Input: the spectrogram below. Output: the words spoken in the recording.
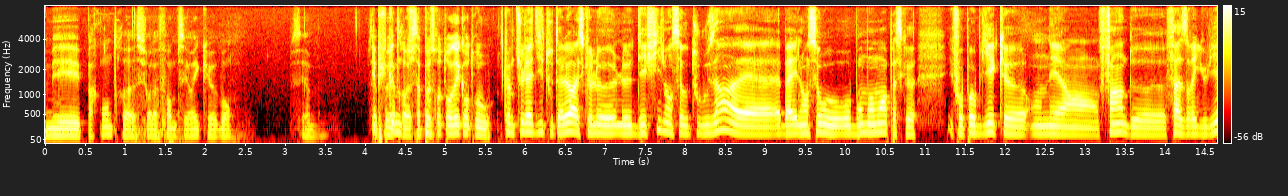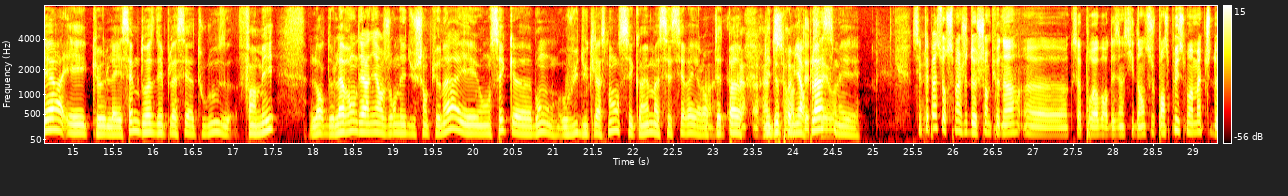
Mais par contre, euh, sur la forme, c'est vrai que bon, c'est un- ça, Et puis peut comme être- tu- ça peut se retourner contre vous. Comme tu l'as dit tout à l'heure, est-ce que le, le défi lancé aux Toulousains euh, bah, est lancé au, au bon moment Parce qu'il ne faut pas oublier qu'on est en fin de phase régulière et que l'ASM doit se déplacer à Toulouse fin mai lors de l'avant-dernière journée du championnat. Et on sait que, bon, au vu du classement, c'est quand même assez serré. Alors Ouais, peut-être pas rien- rien les deux premières places, fait, ouais. mais C'est peut-être pas sur ce match de championnat euh, que ça pourrait avoir des incidences. Je pense plus moi, un match de,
